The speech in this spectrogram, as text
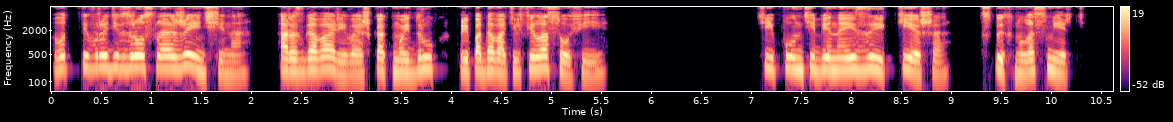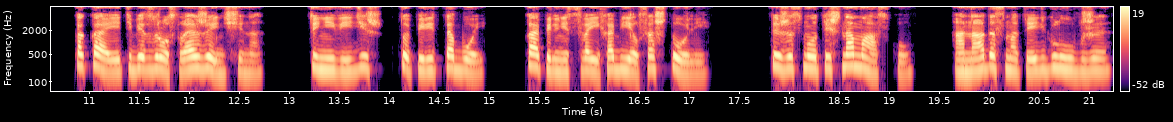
«Вот ты вроде взрослая женщина, а разговариваешь, как мой друг, преподаватель философии». «Типун тебе на язык, Кеша!» — вспыхнула смерть. «Какая я тебе взрослая женщина? Ты не видишь, кто перед тобой? Капельниц своих объелся, что ли? Ты же смотришь на маску, а надо смотреть глубже,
